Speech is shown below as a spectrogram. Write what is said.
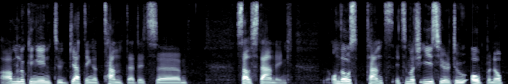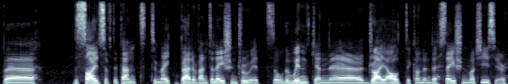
I'm looking into getting a tent that is um, self-standing on those tents, it's much easier to open up uh, the sides of the tent to make better ventilation through it, so the wind can uh, dry out the condensation much easier.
